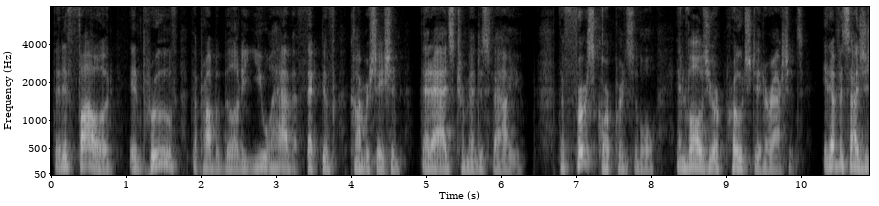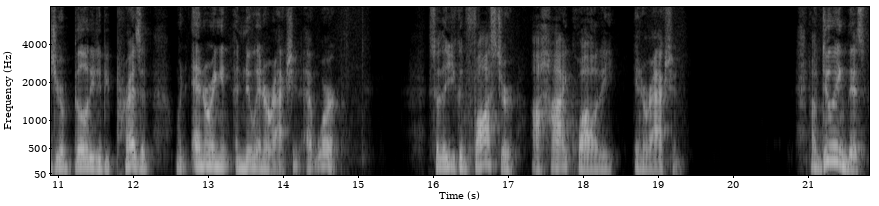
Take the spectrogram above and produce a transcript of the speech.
that, if followed, improve the probability you will have effective conversation that adds tremendous value. The first core principle involves your approach to interactions. It emphasizes your ability to be present when entering a new interaction at work so that you can foster a high quality interaction. Now, doing this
